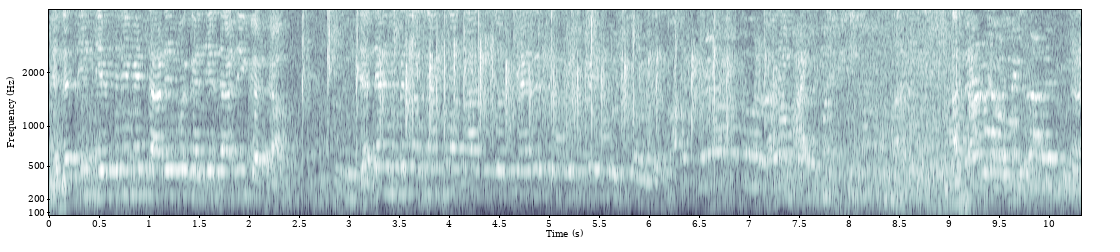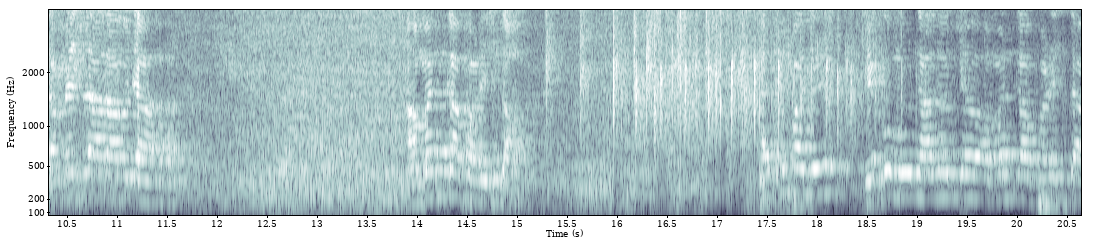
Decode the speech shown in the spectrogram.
हिन जी जेतिरी बि तारीफ़ कजे ॾाढी घटि आहे जॾहिं बि मिलंदमि त तव्हांजो तो चहिरे ते मुस्क ई मुस्क हूंदो असांजो रमेश लाल आहूजा अमन का फरिश्ता सचपच जेको मूं नालो अमन का फरिश्ता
